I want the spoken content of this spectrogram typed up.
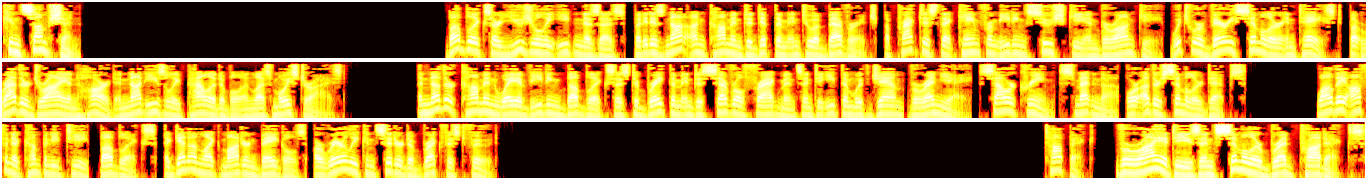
Consumption Bubliks are usually eaten as is, but it is not uncommon to dip them into a beverage, a practice that came from eating sushki and baranki, which were very similar in taste, but rather dry and hard and not easily palatable unless moisturized. Another common way of eating bubliks is to break them into several fragments and to eat them with jam sour cream smetana, or other similar dips. While they often accompany tea, bubliks, again unlike modern bagels, are rarely considered a breakfast food. Varieties and similar bread products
